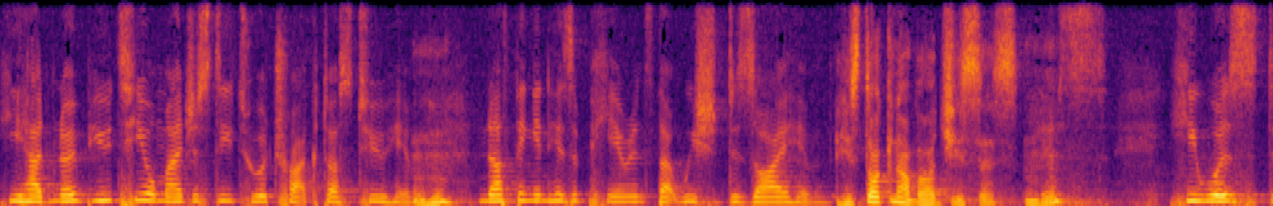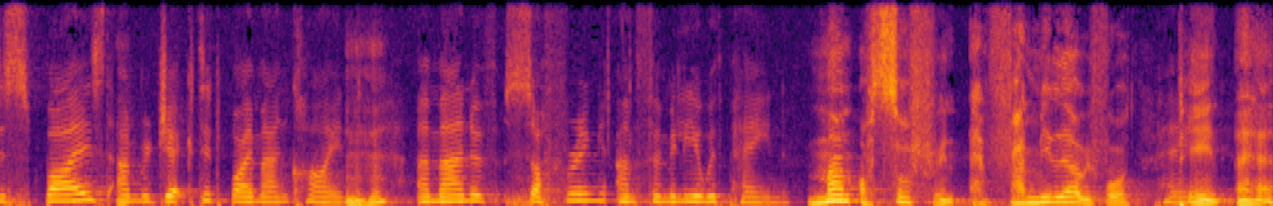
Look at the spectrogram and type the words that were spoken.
He had no beauty or majesty to attract us to him, Mhm. nothing in his appearance that we should desire him. He's talking about Jesus. Mhm. Yes. He was despised and rejected by mankind, Mhm. a man of suffering and familiar with pain. Man of suffering and familiar with what? Pain. Pain. Uh-huh.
